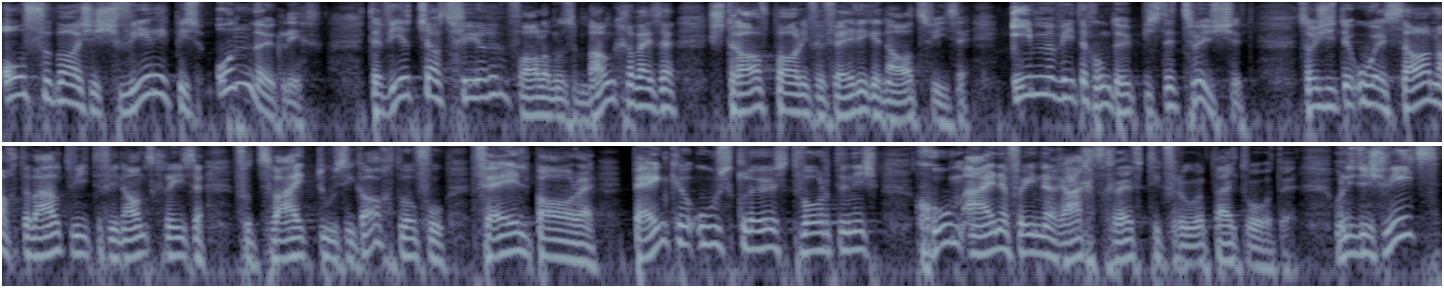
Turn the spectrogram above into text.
Offenbar ist es schwierig bis unmöglich, den Wirtschaftsführer, vor allem aus dem Bankenwesen, strafbare Verfehlungen nachzuweisen. Immer wieder kommt etwas dazwischen. So ist in den USA nach der weltweiten Finanzkrise von 2008, wo von fehlbaren Banken ausgelöst worden ist, kaum einer von ihnen rechtskräftig verurteilt worden. Und in der Schweiz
